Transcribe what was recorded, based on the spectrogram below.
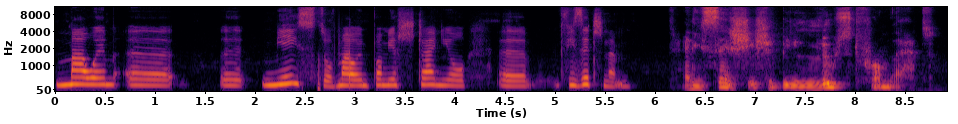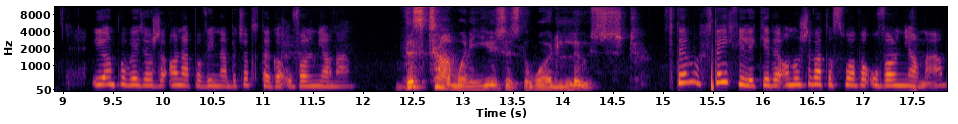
małym e, e, miejscu, w małym pomieszczeniu e, fizycznym. And he says she should be loosed from that. I on powiedział, że ona powinna być od tego uwolniona. This time, when he uses the word loosed, W, tym, w tej chwili, kiedy on używa to słowo uwolniona,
